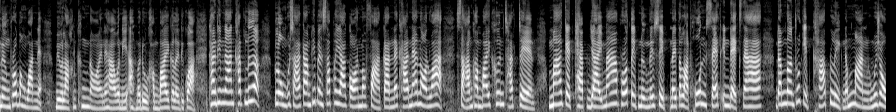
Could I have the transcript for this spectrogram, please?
หนึ่งเพราะบางวันเนี่ยมีเวลาค่อนข้างน้อยนะคะวันนี้อะมาดูคำใบ้กันเลยดีกว่า ทางทีมงานคัดเลือกกลุ่มอุตสาหกรรมที่เป็นทรัพยากรมาฝากกันนะคะ แน่นอนว่า 3คำใบ้ขึ้นชัดเจน Market Cap ใหญ่มากเพราะว่าติด 1 ใน 10 ในตลาดหุ้น Set Index นะคะดำเนินธุรกิจค้าปลีกน้ำมัน คุณผู้ชม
